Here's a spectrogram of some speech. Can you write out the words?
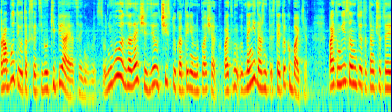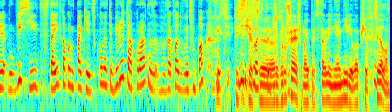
работа его, так сказать, его KPI оценивается. У него задача сделать чистую контейнерную площадку, поэтому на ней должны стоять только баки. Поэтому если он где-то там что-то висит, стоит какой-нибудь пакетик, он это берет и аккуратно закладывает в бак. Ты, ты сейчас э, разрушаешь мои представления о мире вообще в целом.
